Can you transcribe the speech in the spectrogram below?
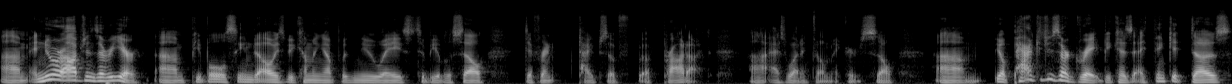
um, and newer options every year. Um, people seem to always be coming up with new ways to be able to sell different types of, of product uh, as wedding filmmakers. So, um, you know, packages are great because I think it does.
